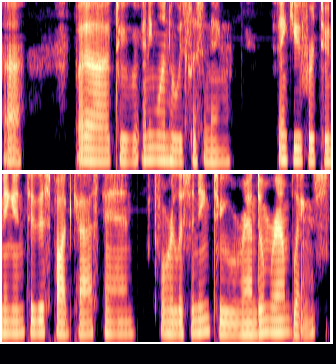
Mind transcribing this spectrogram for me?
ha. But uh, to anyone who is listening, thank you for tuning into this podcast and for listening to Random Ramblings.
